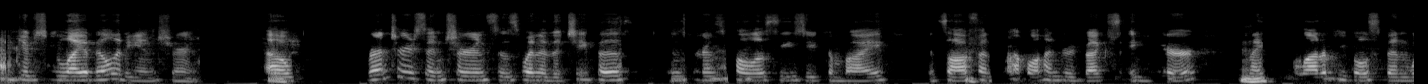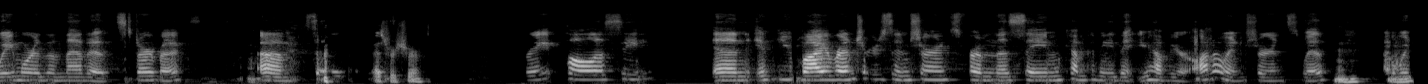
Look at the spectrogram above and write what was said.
it gives you liability insurance. Uh, renter's insurance is one of the cheapest insurance policies you can buy. It's often a couple hundred bucks a year. And I Mhm. think a lot of people spend way more than that at Starbucks. Um, so That's for sure. great policy. And if you buy renter's insurance from the same company that you have your auto insurance with, Mhm. uh, which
